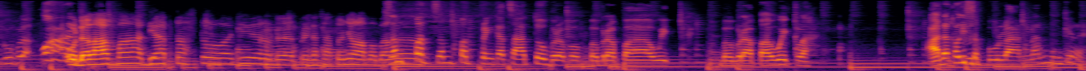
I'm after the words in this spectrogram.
Gue bilang, wah Udah lama di atas tuh anjir, udah peringkat satunya lama banget. sempet sempet peringkat satu beberapa beberapa week beberapa week lah. Ada kali sebulanan mungkin ya,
